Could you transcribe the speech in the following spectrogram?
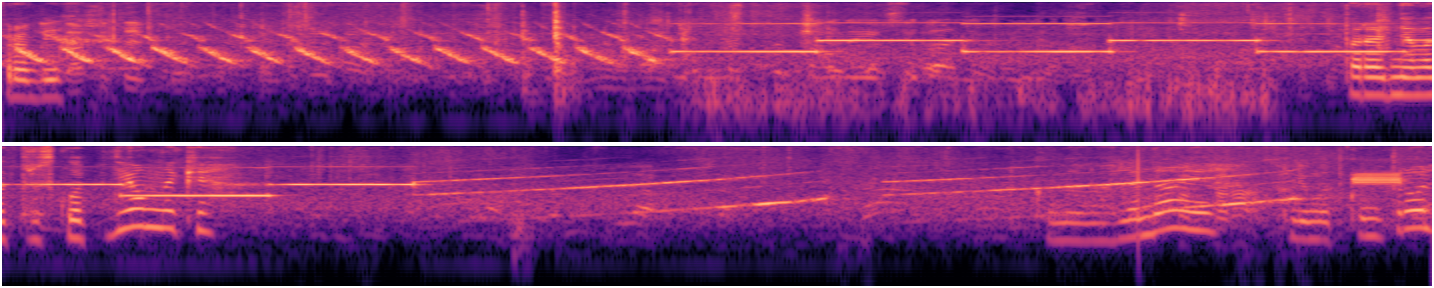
пробіг. Передні електросклопідйомники. Так вона виглядає. Клімат-контроль.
